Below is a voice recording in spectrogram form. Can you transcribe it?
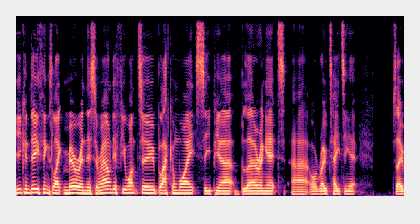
You can do things like mirroring this around if you want to, black and white, sepia, blurring it, uh, or rotating it. So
